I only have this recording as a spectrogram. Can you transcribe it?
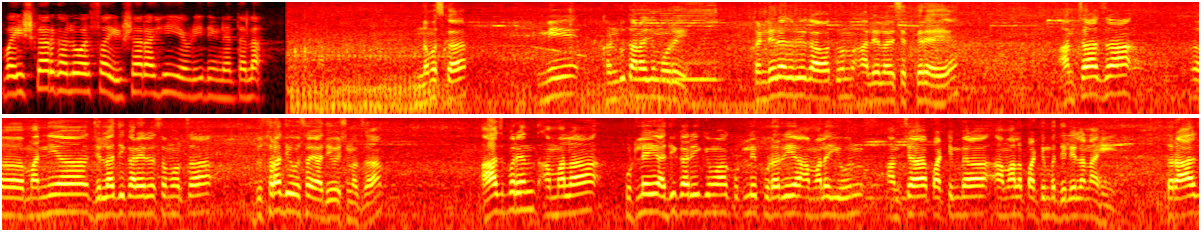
बहिष्कार घालू असा इशाराही यावेळी देण्यात आला. नमस्कार. मी खंडू तानाजी मोरे खंडेराजुरी गावातून आलेला शेतकरी आहे. आमचा जा माननीय जिल्हाधिकाऱ्यासमोरचा दुसरा दिवस आहे अधिवेशनाचा. आजपर्यंत आम्हाला कुठलेही अधिकारी किंवा कुठले पुढारी आम्हाला येऊन आमच्या पाठिंब्या आम्हाला पाठिंबा दिलेला नाही. तर आज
